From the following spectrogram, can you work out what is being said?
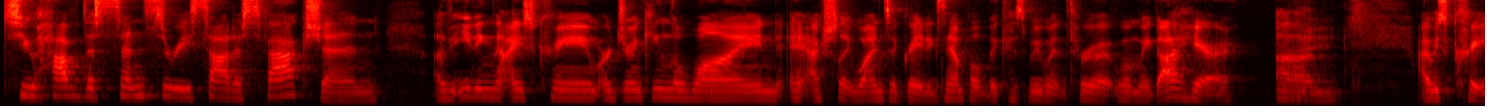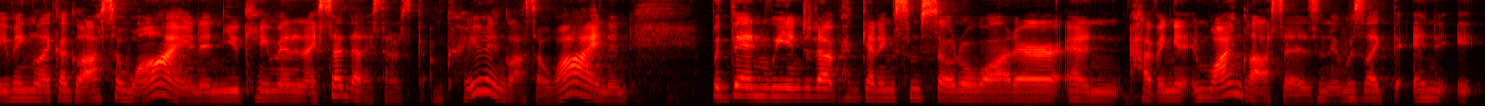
to have the sensory satisfaction of eating the ice cream or drinking the wine. And actually wine's a great example because we went through it when we got here. Um, right. I was craving like a glass of wine, and you came in and I said that. I said I am craving a glass of wine, and but then we ended up getting some soda water and having it in wine glasses, and it was like the, and it,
